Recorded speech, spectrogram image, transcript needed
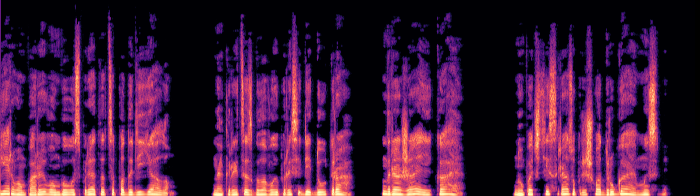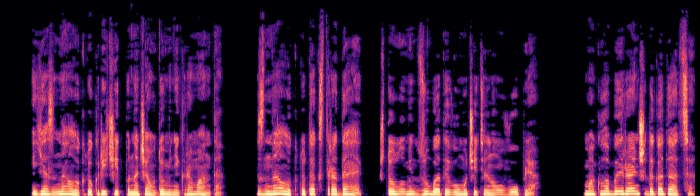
Первым порывом было спрятаться под одеялом, накрыться с головой и просидеть до утра, дрожа и кая. Но почти сразу пришла другая мысль. Я знала, кто кричит по ночам в доме некроманта. Знала, кто так страдает, что ломит зубы от его мучительного вопля. Могла бы и раньше догадаться,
